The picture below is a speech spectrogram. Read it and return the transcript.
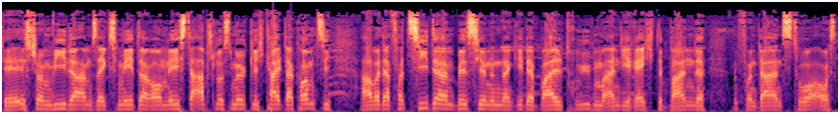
Der ist schon wieder am 6-Meter-Raum. Nächste Abschlussmöglichkeit, da kommt sie. Aber da verzieht er ein bisschen und dann geht der Ball drüben an die rechte Bande und von da ins Tor aus.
